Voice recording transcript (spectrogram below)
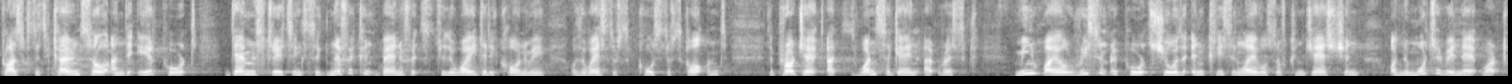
Glasgow City Council and the airport, demonstrating significant benefits to the wider economy of the west of coast of Scotland, the project is once again at risk. Meanwhile, recent reports show that increasing levels of congestion on the motorway network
